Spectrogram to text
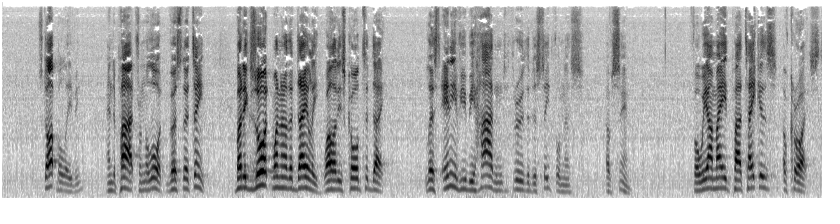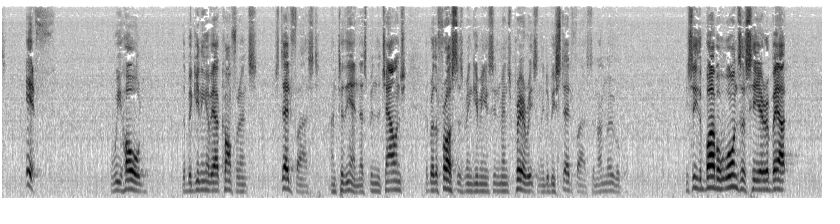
stop believing and depart from the Lord. Verse 13. But exhort one another daily while it is called today, lest any of you be hardened through the deceitfulness of sin. For we are made partakers of Christ if we hold the beginning of our confidence steadfast unto the end. That's been the challenge that Brother Frost has been giving us in men's prayer recently to be steadfast and unmovable. You see, the Bible warns us here about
